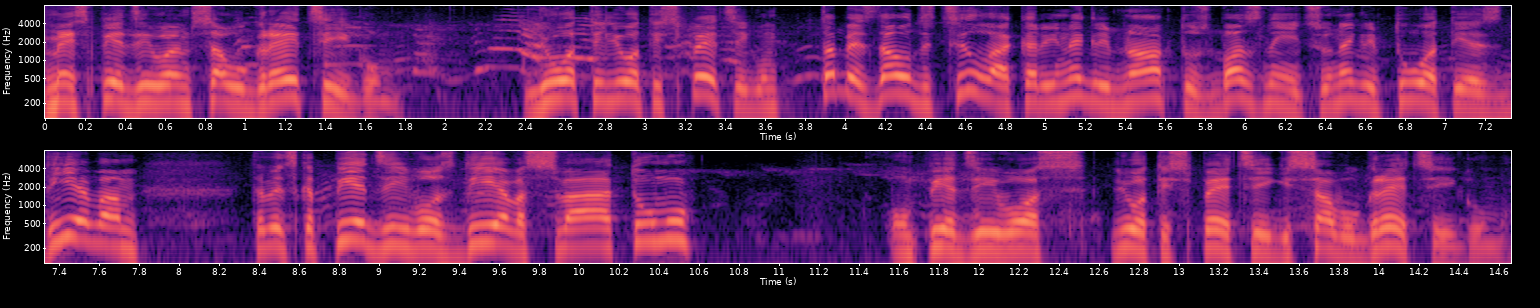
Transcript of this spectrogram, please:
mēs piedzīvojam savu grēcīgumu. Ļoti, ļoti spēcīgi. Un tāpēc daudzi cilvēki arī negrib nākt uz baznīcu, negrib toties Dievam, tāpēc, ka piedzīvos Dieva svētumu, un piedzīvos ļoti spēcīgi savu grēcīgumu.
